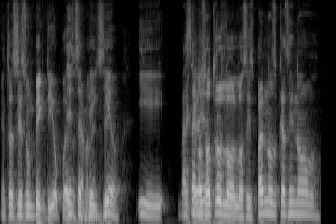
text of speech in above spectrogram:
Entonces es un big deal, pues. es los un big sí. deal. Y que ver... nosotros lo- los hispanos casi no...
